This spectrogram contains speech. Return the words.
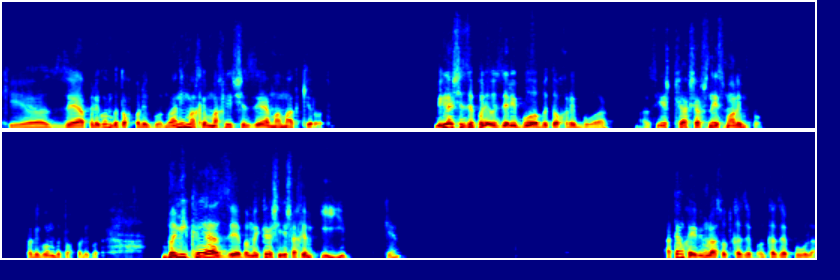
כי זה הפוליגון בתוך פוליגון, ואני מחליט שזה הממ"ד קירות. בגלל שזה ריבוע בתוך ריבוע, אז יש לי עכשיו שני סמלים פה. פוליגון בתוך פוליגון. במקרה הזה, במקרה שיש לכם E, כן? אתם חייבים לעשות כזה, כזה פעולה.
